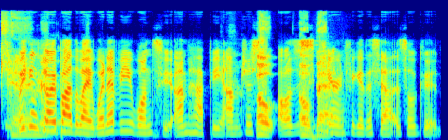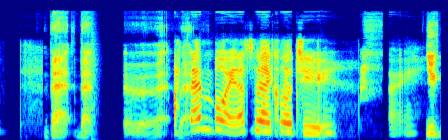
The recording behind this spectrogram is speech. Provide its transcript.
Can, We can go by the way, whenever you want to. I'm happy. I'm just Oh, I'll oh, just oh, sit bet. here and figure this out. It's all good. Bet, bet, bet, bet, A femboy, that's what I called you. Sorry. You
